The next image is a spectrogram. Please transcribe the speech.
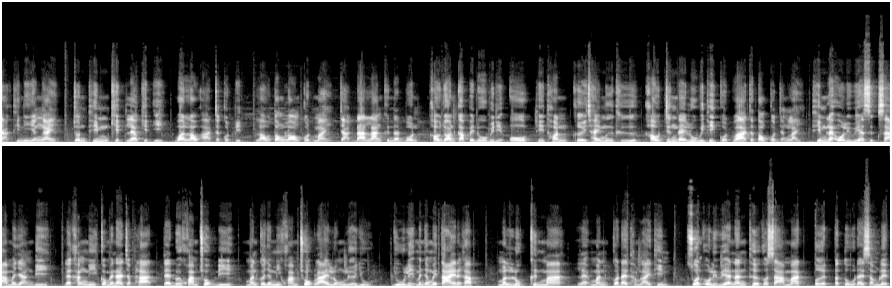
จากที่นี่ยังไง จนทิมคิดแล้วคิดอีกว่าเราอาจจะกดผิด เราต้องลองกดใหม่จากด้านล่างขึ้นด้านบน เขาย้อนกลับไปดูวิดีโอที่ทอนเคยใช้มือถือ เขาจึงได้รู้วิธีกดว่าจะต้องกดอย่างไร ทิมและโอลิเวียศึกษามาอย่างดี และครั้งนี้ก็ไม่น่าจะพลาด แต่ด้วยความโชคดี มันก็ยังมีความโชคร้ายหลงเหลืออยู่ยูริมันยังไม่ตายนะครับ มันลุกขึ้นมา และมันก็ได้ทำร้ายทีม ส่วนโอลิเวียนั้นเธอก็สามารถเปิดประตูได้สำเร็จ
